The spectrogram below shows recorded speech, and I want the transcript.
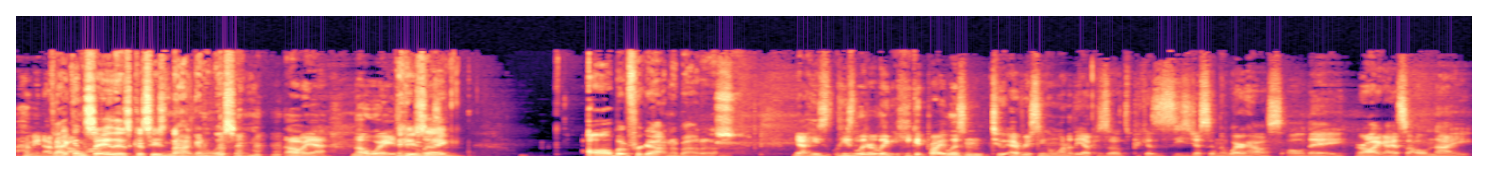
I mean, I've I can say this because he's not going to listen. Oh yeah, no way. gonna He's like all but forgotten about us. Yeah, he's he's literally he could probably listen to every single one of the episodes because he's just in the warehouse all day or I guess all night.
